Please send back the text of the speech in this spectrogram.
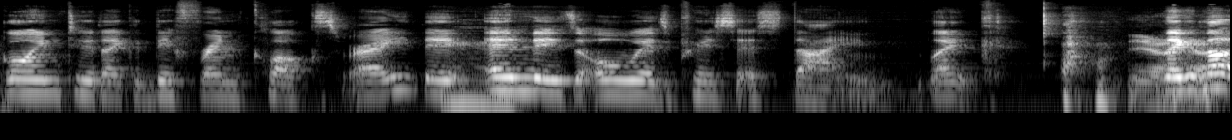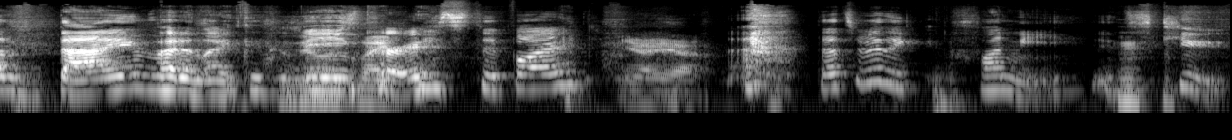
going to like different clocks, right? The Mhm. end is always princess dying. Like Yeah, like yeah. not dying but like being like- cursed part. yeah, yeah. That's really funny. It's cute.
